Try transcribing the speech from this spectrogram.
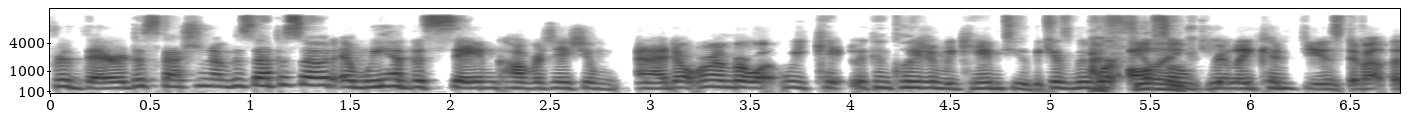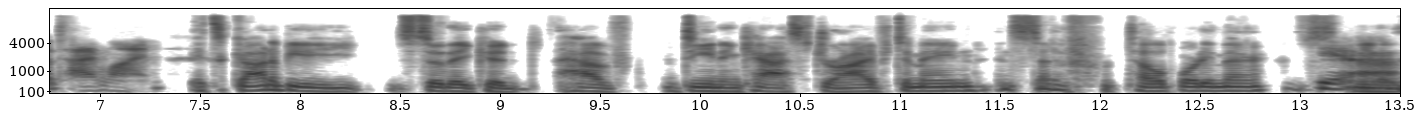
for their discussion of this episode, and we had the same conversation. And I don't remember what we came, the conclusion we came to because we were also like- really confused about the timeline. it's got to be so they could have Dean and Cas drive to Maine instead of teleporting there. It's, you know, Yeah.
